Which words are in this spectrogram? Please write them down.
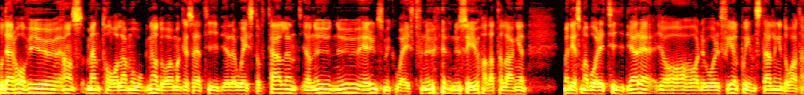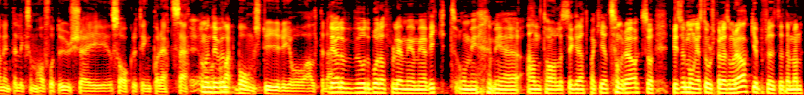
Och där har vi ju hans mentala mognad då, man kan säga tidigare waste of talent. Ja nu, nu är det ju inte så mycket waste för nu, nu ser ju alla talangen. Men det som har varit tidigare, ja har det varit fel på inställningen då att han inte liksom har fått ur sig saker och ting på rätt sätt. Ja, men det och, väl- och varit bångstyrig och allt det där. Det är väl både, problem med, med vikt och med, med antal cigarettpaket som röks. Så det finns väl många storspelare som röker på fritiden men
